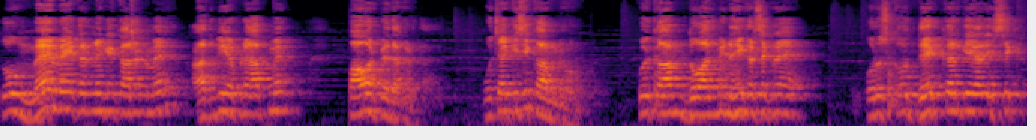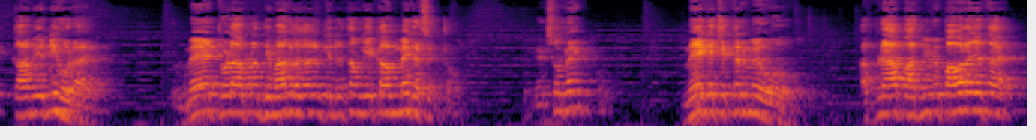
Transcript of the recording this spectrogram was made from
तो मैं मैं करने के कारण में आदमी अपने आप में पावर पैदा करता है। वो चाहे किसी काम में हो, कोई काम दो आदमी नहीं कर सक रहे हैं और उसको देख करके यार इससे काम ये नहीं हो रहा है। मैं थोड़ा अपना दिमाग लगा करके देता हूँ ये काम मैं कर सकता हूँ। इट्स ऑल राइट मैं के चक्कर में वो अपने आप आदमी में पावर आ जाता है।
